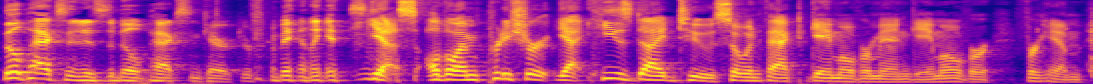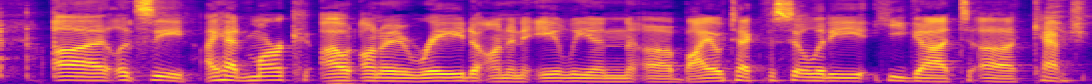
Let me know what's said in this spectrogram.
Bill Paxton is the Bill Paxton character from Aliens. Yes, although I'm pretty sure, yeah, he's died too. So in fact, game over, man, game over for him. Uh, let's see. I had Mark out on a raid on an alien uh, biotech facility. He got uh, captured.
